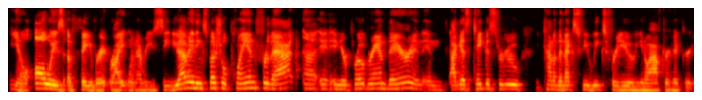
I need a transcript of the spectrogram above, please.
you know always a favorite, right? Whenever you see, do you have anything special planned for that uh, in, in, your program there? And and I guess take us through kind of the next few weeks for you, you know, after Hickory.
